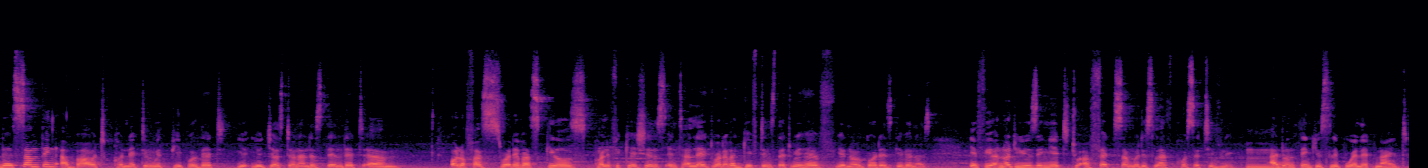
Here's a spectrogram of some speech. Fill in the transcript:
there's something about connecting with people that you, you just don't understand that um, all of us, whatever skills, qualifications, intellect, whatever giftings that we have, you know, God has given us, if you are not using it to affect somebody's life positively, I don't think you sleep well at night.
